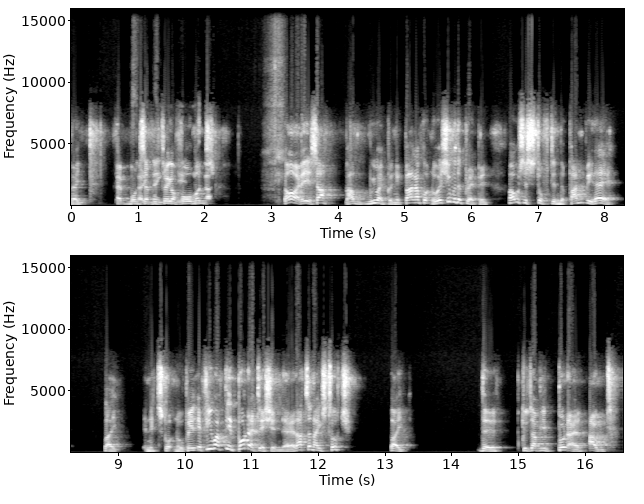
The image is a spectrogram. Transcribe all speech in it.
like once every three or four months. Oh, it is. I, I, we might bring it back. I've got no issue with the bread bin. I was just stuffed in the pantry there, like, and it's got no place. If you have the butter dish in there, that's a nice touch. Like the because have you butter out?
